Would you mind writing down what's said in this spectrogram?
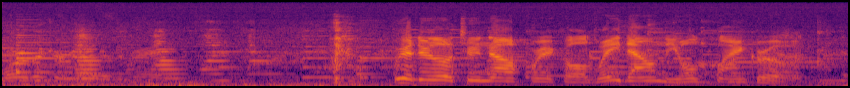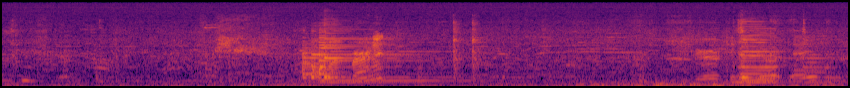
More liquor rather than rain. We're gonna do a little tune now for you called "Way Down the Old Plank Road." Want to burn it? Sure. Can you do it,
